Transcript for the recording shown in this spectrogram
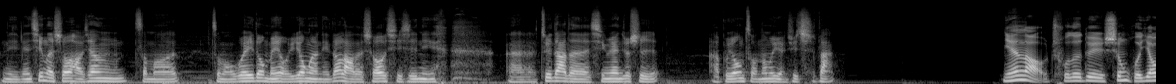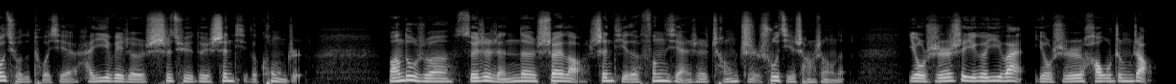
你年轻的时候好像怎么怎么威都没有用啊，你到老的时候，其实你呃最大的心愿就是啊不用走那么远去吃饭。年老除了对生活要求的妥协，还意味着失去对身体的控制。王杜说：“随着人的衰老，身体的风险是呈指数级上升的。有时是一个意外，有时毫无征兆。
